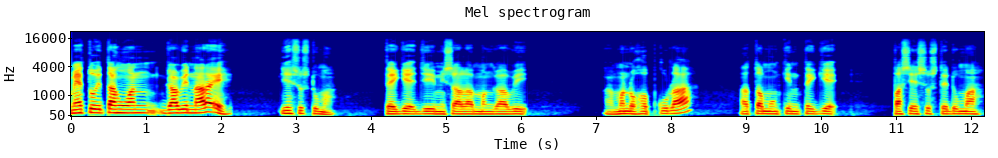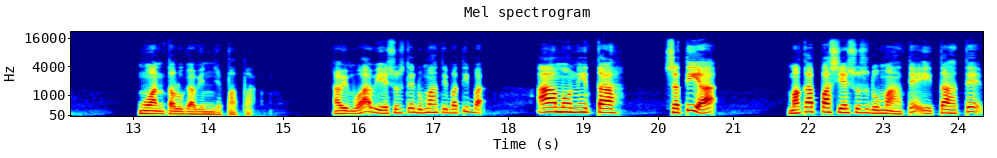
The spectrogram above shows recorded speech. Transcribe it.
metu itanguan gawin nara eh Yesus dumah TGJ misalnya menggawi uh, mendohop kula atau mungkin TG pas Yesus te dumah nguan talu gawin je papa. Awi awi Yesus te dumah tiba-tiba. Amun ita setia maka pas Yesus dumah te ita te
